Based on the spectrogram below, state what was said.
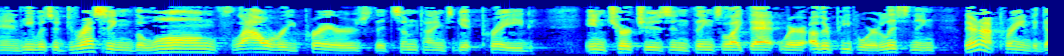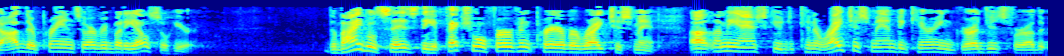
And he was addressing the long, flowery prayers that sometimes get prayed in churches and things like that where other people are listening. They're not praying to God, they're praying so everybody else will hear. The Bible says the effectual, fervent prayer of a righteous man. Uh, let me ask you: Can a righteous man be carrying grudges for other,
